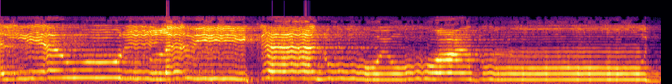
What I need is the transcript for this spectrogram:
اليوم الذي كانوا يوعدون۔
